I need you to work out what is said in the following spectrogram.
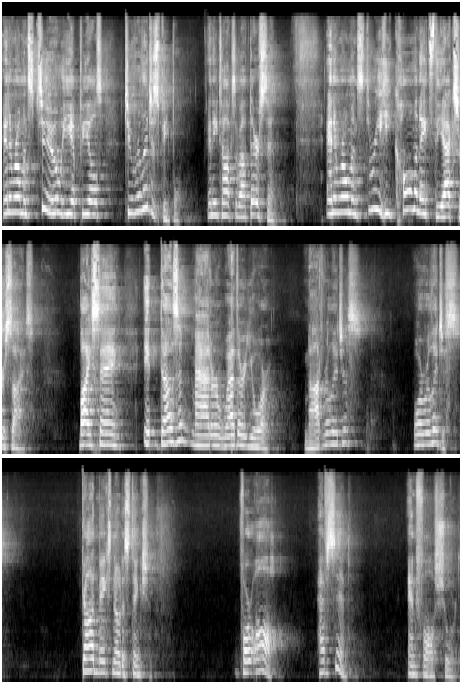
And in Romans 2, he appeals to religious people, and he talks about their sin. And in Romans 3, he culminates the exercise by saying, it doesn't matter whether you're not religious or religious. God makes no distinction. For all have sinned and fall short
